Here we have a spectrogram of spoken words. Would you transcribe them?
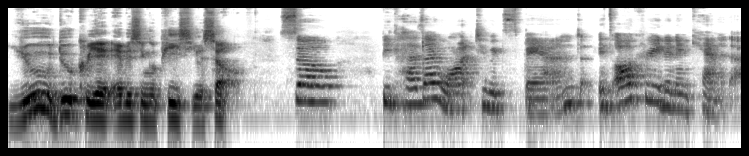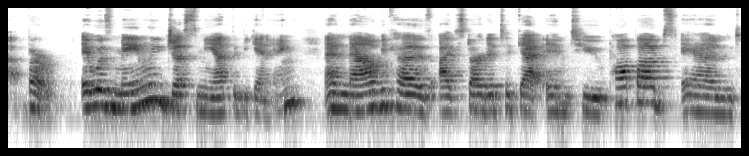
you do create every single piece yourself. So, because I want to expand, it's all created in Canada, but it was mainly just me at the beginning. And now, because I've started to get into pop ups and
